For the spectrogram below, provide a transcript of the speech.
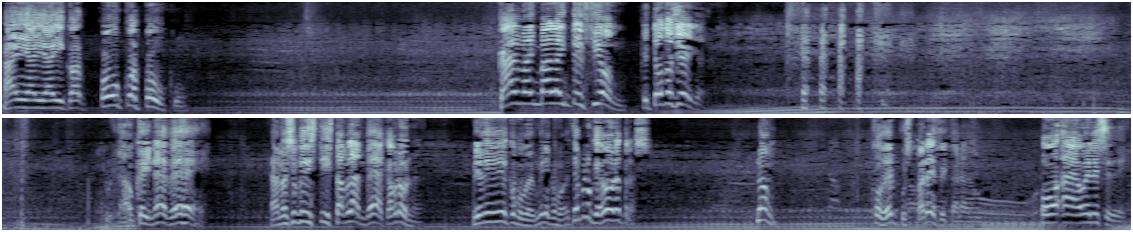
Aí, aí, aí, co- pouco a pouco. Calma y mala intención, que todo llega. Cuidado que hay neve, eh. Además o que diste está blanda, eh, cabrona. Mira, mira, mira como ve, mira como ve. Ten bloqueado ahora atrás. Non? Joder, pues parece, carajo. O, ah, o LSD.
